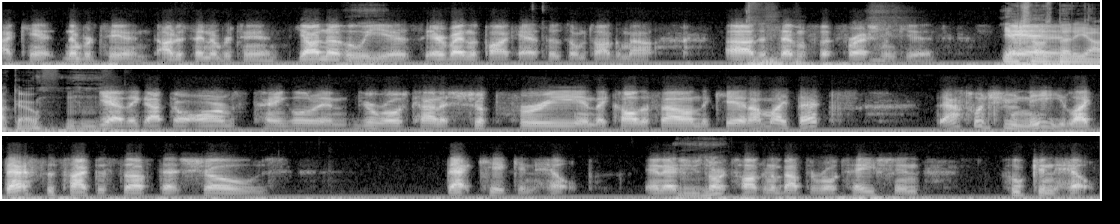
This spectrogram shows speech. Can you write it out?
I can't number ten. I'll just say number ten. Y'all know who he is. Everybody in the podcast knows who I'm talking about. Uh, the seven foot freshman kid. Yeah, and, Charles Bediako. Mm-hmm. Yeah, they got their arms tangled, and Uros kind of shook free, and they called a foul on the kid. I'm like, that's that's what you need. Like that's the type of stuff that shows that kid can help. And as mm-hmm. you start talking about the rotation, who can help?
